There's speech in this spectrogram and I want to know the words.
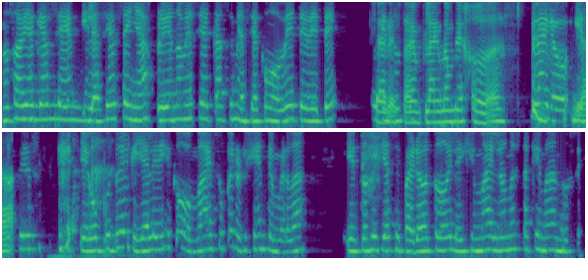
no sabía qué hacer y le hacía señas, pero ella no me hacía caso y me hacía como vete, vete. Claro, estaba en plan, no me jodas. Claro, y entonces llegó un punto en el que ya le dije como, ma, es súper urgente, en verdad. Y entonces ya se paró todo y le dije, ma, el horno está quemándose.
